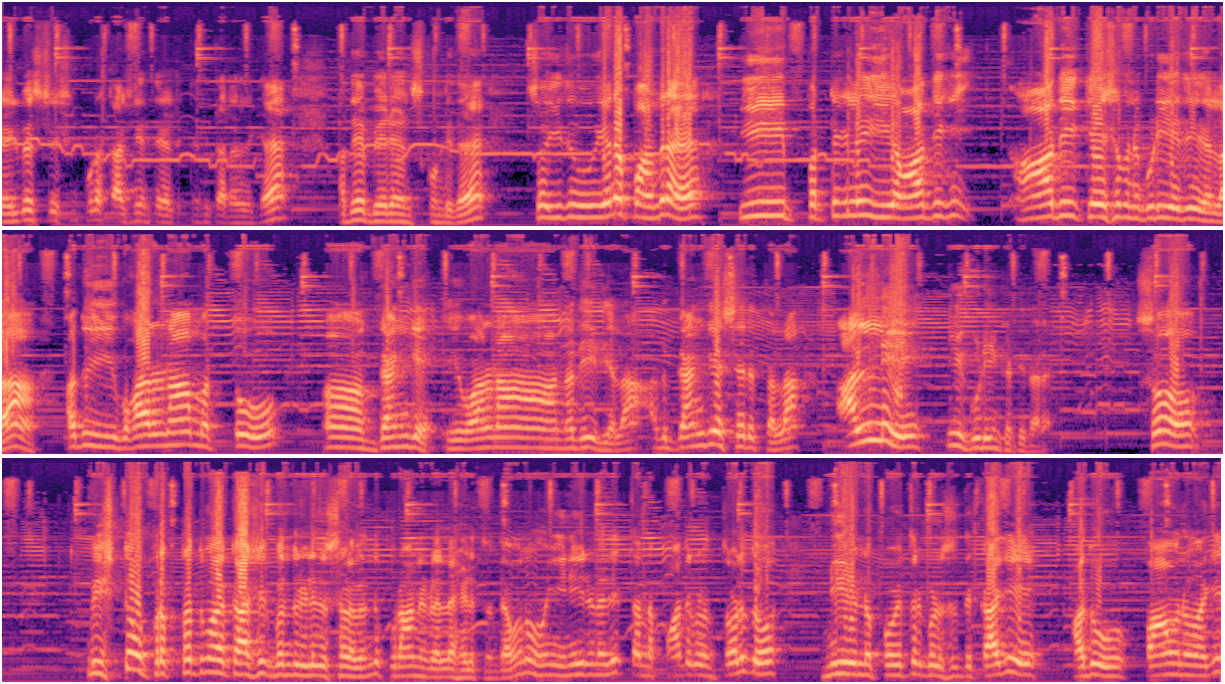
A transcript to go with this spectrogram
ರೈಲ್ವೆ ಸ್ಟೇಷನ್ ಕೂಡ ಕಾಶಿ ಅಂತ ಹೇಳಿ ಕರೀತಾರೆ ಅದಕ್ಕೆ. ಅದೇ ಬೇರೆ ಅನಿಸ್ಕೊಂಡಿದೆ. ಸೊ ಇದು ಏನಪ್ಪ ಅಂದರೆ ಈ ಪರ್ಟಿಕ್ಯುಲರ್ ಈ ಆದಿ ಆದಿ ಕೇಶವನ ಗುಡಿ ಇದೆಯಲ್ಲ, ಅದು ಈ ವಾರಣ ಮತ್ತು ಗಂಗೆ, ಈ ವಾರಣಾ ನದಿ ಇದೆಯಲ್ಲ, ಅದು ಗಂಗೆ ಸೇರುತ್ತಲ್ಲ, ಅಲ್ಲಿ ಈ ಗುಡಿ ಕಟ್ಟಿದ್ದಾರೆ. ಸೊ ವಿಷ್ಣು ಪ್ರಪ್ರಥಮ ಕಾಶಿಗೆ ಬಂದು ಇಳಿದ ಸ್ಥಳವೆಂದು ಪುರಾಣಗಳೆಲ್ಲ ಹೇಳ್ತಂತೆ. ಅವನು ಈ ನೀರಿನಲ್ಲಿ ತನ್ನ ಪಾದಗಳನ್ನು ತೊಳೆದು ನೀರನ್ನು ಪವಿತ್ರಗೊಳಿಸೋದಕ್ಕಾಗಿ ಅದು ಪಾವನವಾಗಿ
